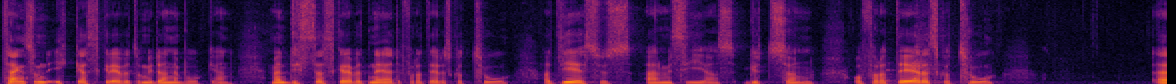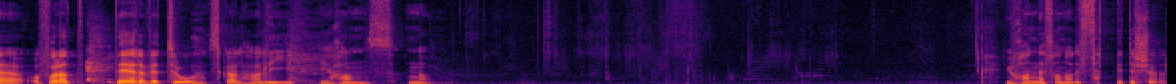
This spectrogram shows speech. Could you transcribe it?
tegn som det ikke er skrevet om i denne boken, men disse er skrevet ned for at dere skal tro at Jesus er Messias, Guds sønn, og for at dere skal tro eh, og for at dere ved tro skal ha liv i hans navn. Johannes han hadde sett dette sjøl.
